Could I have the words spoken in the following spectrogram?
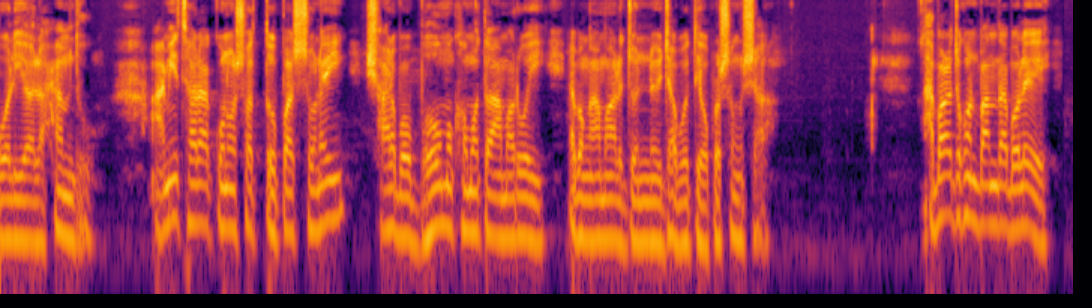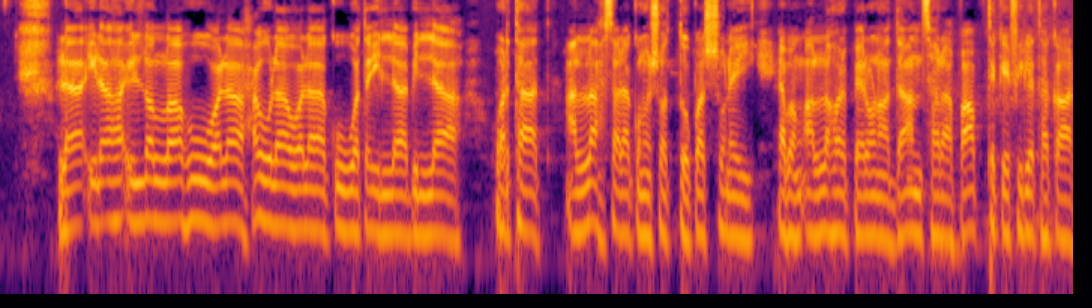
ওয়ালিয়াল হামদু। আমি ছাড়া কোনো সত্য উপাস্য নেই, সার্বভৌম ক্ষমতা আমারই এবং আমার জন্য যাবতীয় প্রশংসা। আবার যখন বান্দা বলে, লা ইলাহা ইল্লাল্লাহু ওয়ালা হাউলা ওয়ালা কুওয়াতা ইল্লা বিল্লাহ অর্থাৎ আল্লাহ ছাড়া কোনো সত্য উপাস্য নেই এবং আল্লাহর প্রেরণা, দান ছাড়া পাপ থেকে ফিরে থাকার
